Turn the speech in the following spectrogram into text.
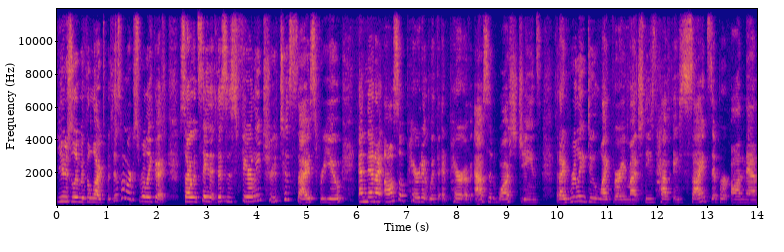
usually with a large but this one works really good. So i would say that this is fairly true to size for you. And then i also paired it with a pair of acid wash jeans that i really do like very much. These have a side zipper on them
